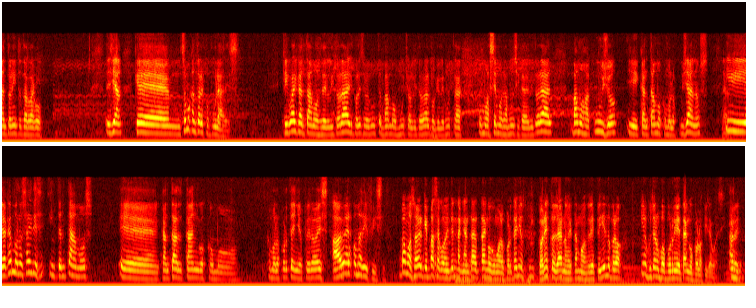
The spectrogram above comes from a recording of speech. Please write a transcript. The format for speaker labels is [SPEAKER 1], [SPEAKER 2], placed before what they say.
[SPEAKER 1] Antonito Tarragó. Decían que mm, somos cantores populares, que igual cantamos del litoral y por eso les gusta, vamos mucho al litoral porque les gusta cómo hacemos la música del litoral, vamos a Cuyo y cantamos como los cuyanos y acá en Buenos Aires intentamos eh, cantar tangos como, como los porteños, pero es un poco más difícil.
[SPEAKER 2] Vamos a ver qué pasa cuando intentan cantar tango como los porteños. Con esto ya nos estamos despidiendo, pero quiero escuchar un popurrí de tangos por los quillahuasi.
[SPEAKER 1] A ver.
